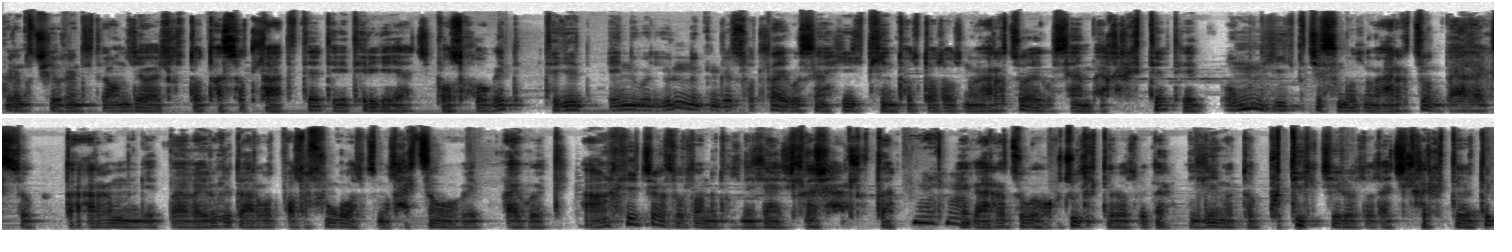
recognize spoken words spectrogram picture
Баримтчгийн хүрээнд тэгээ онлын ойлголтуудаа судлаад те тэгээ тэрийг яаж болох уу гэд. Тэгээд энэ нөгөө ер нь нэг ингээд судалгаа аягуулсан хийгдэхийн тулд бол нөгөө арга зүй аягуул сайн байх хэрэгтэй. Тэгээд өмнө хийгдэжсэн бол нөгөө арга зүй байгаа гэсэн үг одоо арга нь ингээд байгаа. Ерөнхийдөө аргууд боловсронгуй болсон бол харьцангуй гээд гайгүй байдаг. Анх хийж байгаа судалгаанууд бол нэлээд ажиллагаа шаардлагатай. Яг арга зүгээ хөгжүүлэх дээр бол бид нар нэлийн одоо бүтээлчээр бол ажиллах хэрэгтэй байдаг.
